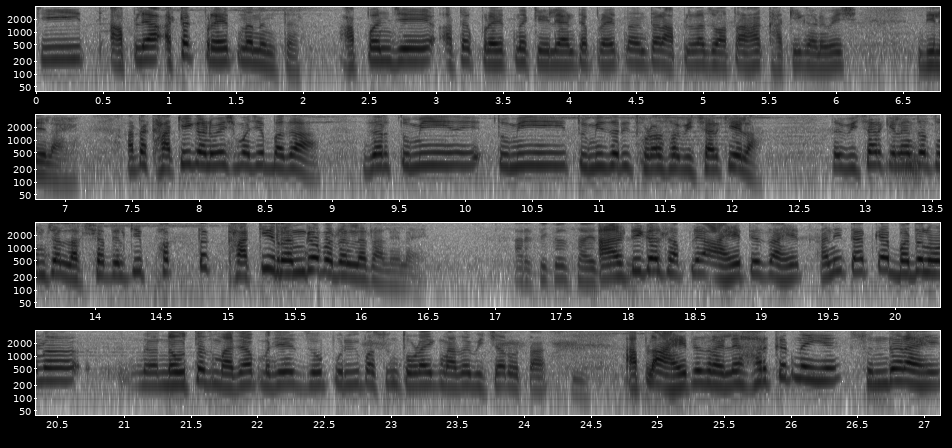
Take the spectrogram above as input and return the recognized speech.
की आपल्या अटक प्रयत्नानंतर आपण जे अटक प्रयत्न केले आणि त्या प्रयत्नानंतर आपल्याला जो आता हा खाकी गणवेश दिलेला आहे. आता खाकी गणवेश म्हणजे बघा जर तुम्ही तुम्ही तुम्ही जरी थोडासा विचार केला तर विचार केल्यानंतर तुमच्या लक्षात येईल की फक्त खाकी रंग बदलण्यात आलेला आहे. आर्टिकल्स आहेत. आर्टिकल्स आपले आहे तेच आहेत आणि त्यात काय बदल होणं नव्हतंच माझ्या म्हणजे जो पूर्वीपासून थोडा एक माझा विचार होता आपला आहे तेच राहिलं हरकत नाही आहे सुंदर आहे.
